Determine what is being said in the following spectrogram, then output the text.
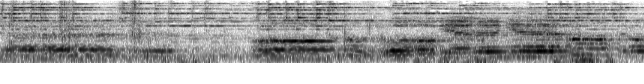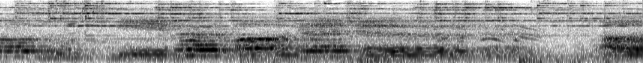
szerzy. Człowiek nie ma tronu i trwanie cierpi. A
